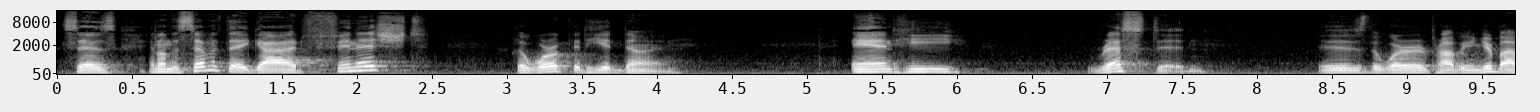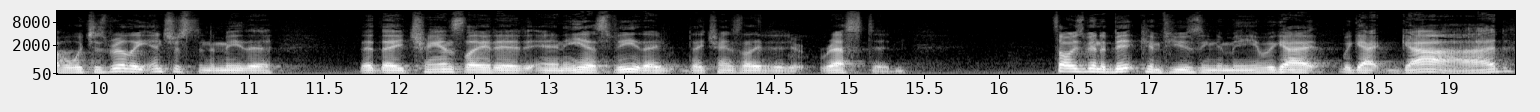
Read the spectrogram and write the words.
It says, And on the seventh day, God finished the work that He had done, and He rested is the word probably in your Bible, which is really interesting to me that, that they translated in ESV, they, they translated it rested. It's always been a bit confusing to me. We got, we got God,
